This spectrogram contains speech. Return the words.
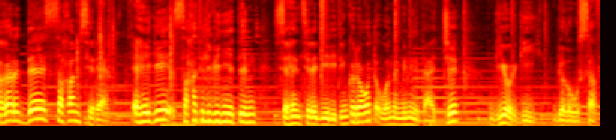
Әғірді сақам сире. Әхеги сақа телевидениетін сәхен сире беретін көріғыт, оны мені ұтачы Георгий Белоусов.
